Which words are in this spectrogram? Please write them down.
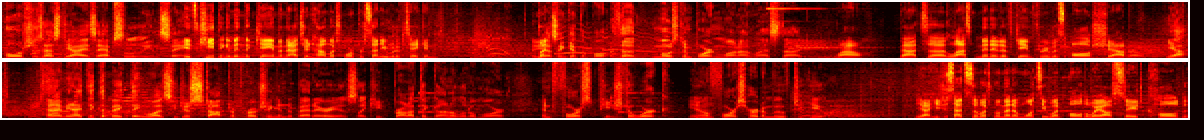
Polish's SDI is absolutely insane. It's keeping him in the game. Imagine how much more percent he would have taken. he but- doesn't get the, the most important one on last stock. Wow. That uh, last minute of game three was all Shabo. Yeah. And I mean, I think the big thing was he just stopped approaching into bad areas. Like he brought out the gun a little more and forced Peach to work. You know, mm-hmm. force her to move to you. Yeah, he just had so much momentum. Once he went all the way off stage, called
